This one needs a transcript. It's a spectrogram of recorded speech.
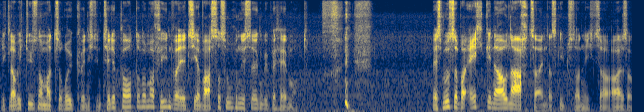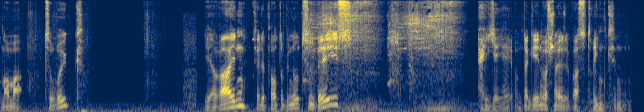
ich glaube, ich düse nochmal zurück, wenn ich den Teleporter nochmal finde, weil jetzt hier Wasser suchen ist irgendwie behämmert. es muss aber echt genau Nacht sein, das gibt's doch nicht. So, also nochmal zurück. Hier rein, Teleporter benutzen, Base. Eieiei, und dann gehen wir schnell was trinken.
